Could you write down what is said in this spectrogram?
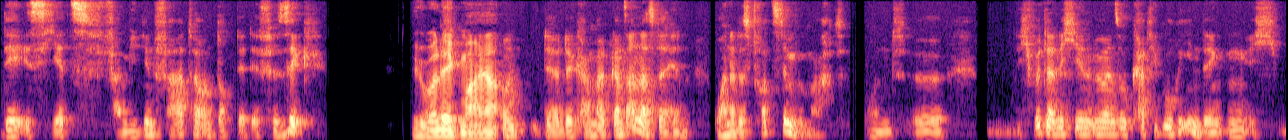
der ist jetzt Familienvater und Doktor der Physik. Überleg mal, ja. Und der, der kam halt ganz anders dahin und hat es trotzdem gemacht. Und äh, ich würde da nicht immer in so Kategorien denken. Ich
